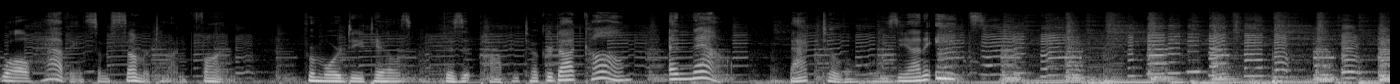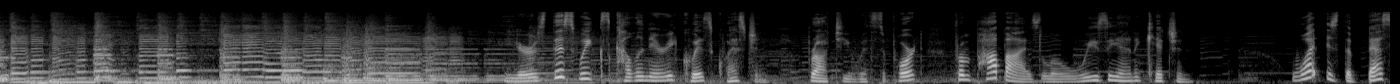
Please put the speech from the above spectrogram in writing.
while having some summertime fun. For more details, visit poppytooker.com. And now, back to Louisiana Eats. Here's this week's culinary quiz question, brought to you with support from Popeye's Louisiana Kitchen. What is the best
